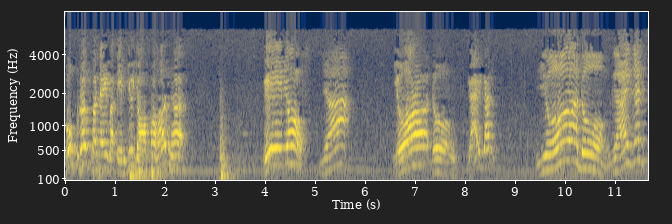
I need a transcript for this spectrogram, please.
bút rớt bên đây mà tìm dưới giò kho hến ha ghi vô. Dạ. Giữa đường gãi gánh. Giữa đường gãi gánh.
